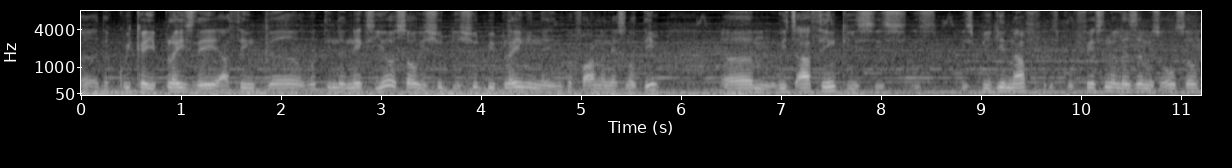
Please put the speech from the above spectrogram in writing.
uh, the quicker he plays there, I think uh, within the next year or so he should he should be playing in the in Bafana national team, um, which I think is, is is is big enough. His professionalism is also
